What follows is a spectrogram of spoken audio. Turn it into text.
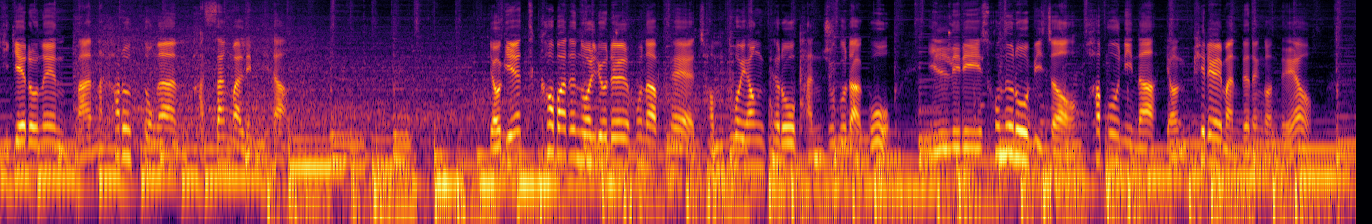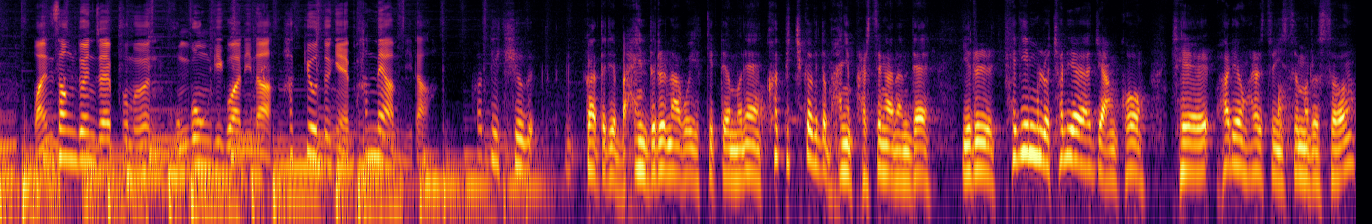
기계로는 만 하루 동안 바싹 말립니다. 여기에 특허받은 원료를 혼합해 점토 형태로 반죽을 하고 일일이 손으로 빚어 화분이나 연필을 만드는 건데요. 완성된 제품은 공공기관이나 학교 등에 판매합니다. 커피 기업가들이 많이 늘어나고 있기 때문에 커피 찌꺼기도 많이 발생하는데 이를 폐기물로 처리하지 않고 재활용할 수 있음으로써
